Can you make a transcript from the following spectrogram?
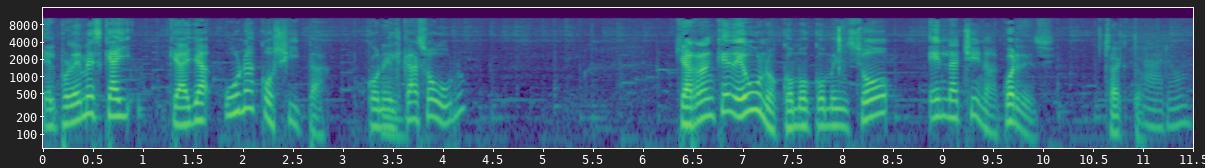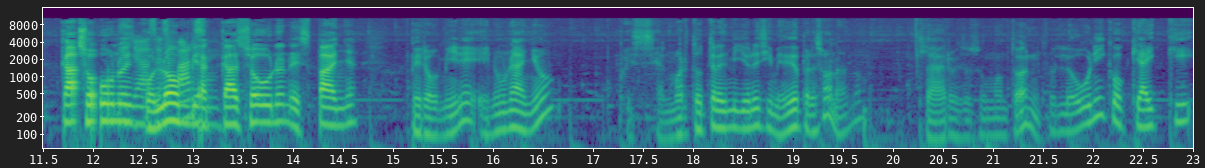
El problema es que hay que haya una cosita con el caso 1 que arranque de uno, como comenzó en la China, acuérdense. Exacto. Claro. Caso 1 en Colombia, caso 1 en España. Pero mire, en un año, pues se han muerto 3 millones y medio de personas, ¿no? Claro, eso es un montón. Pues lo único que hay que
